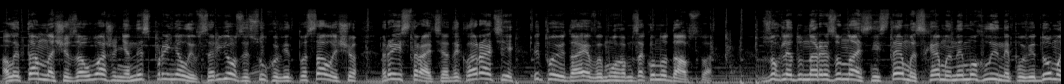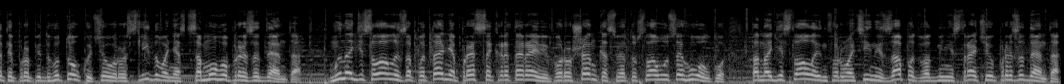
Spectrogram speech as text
але там наші зауваження не сприйняли всерйоз і сухо відписали, що реєстрація декларації відповідає вимогам законодавства. З огляду на резонансність теми схеми не могли не повідомити про підготовку цього розслідування самого президента. Ми надіслали запитання прес-секретареві Порошенка Святославу Цеголку та надіслали інформаційний запит в адміністрацію президента,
